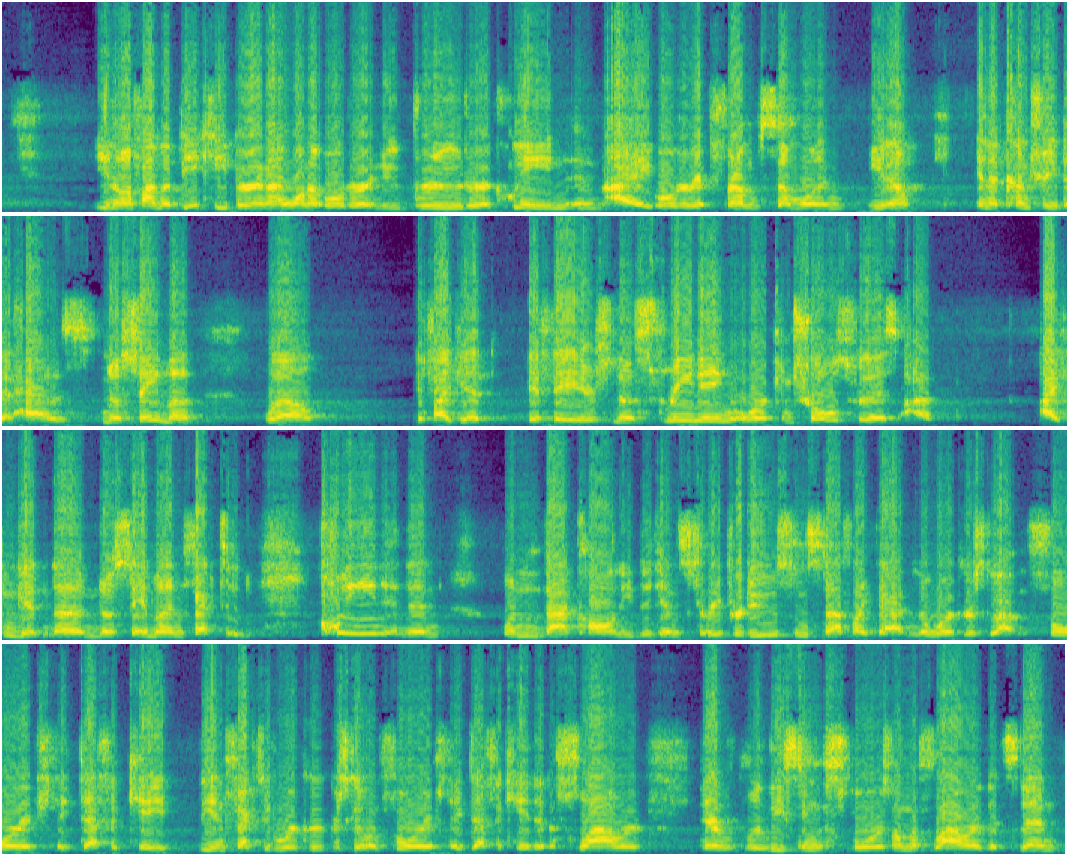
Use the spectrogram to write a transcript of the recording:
you know, if I'm a beekeeper and I want to order a new brood or a queen and I order it from someone, you know, in a country that has nosema, well, if I get, if there's no screening or controls for this, I, I can get a nosema infected queen and then when that colony begins to reproduce and stuff like that, and the workers go out and forage, they defecate, the infected workers go and forage, they defecated a flower, they're releasing the spores on the flower that's then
